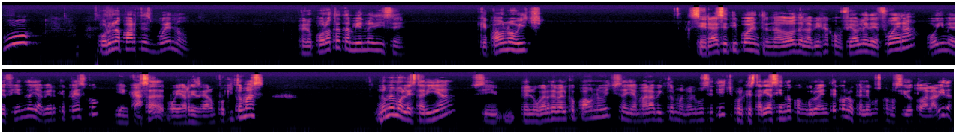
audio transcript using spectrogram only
Por una parte es bueno, pero por otra también me dice que Paunovic será ese tipo de entrenador de la vieja confiable de fuera, voy y me defiendo y a ver qué pesco, y en casa voy a arriesgar un poquito más. No me molestaría si en lugar de Belko Paunovic se llamara Víctor Manuel Bucetich, porque estaría siendo congruente con lo que le hemos conocido toda la vida.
